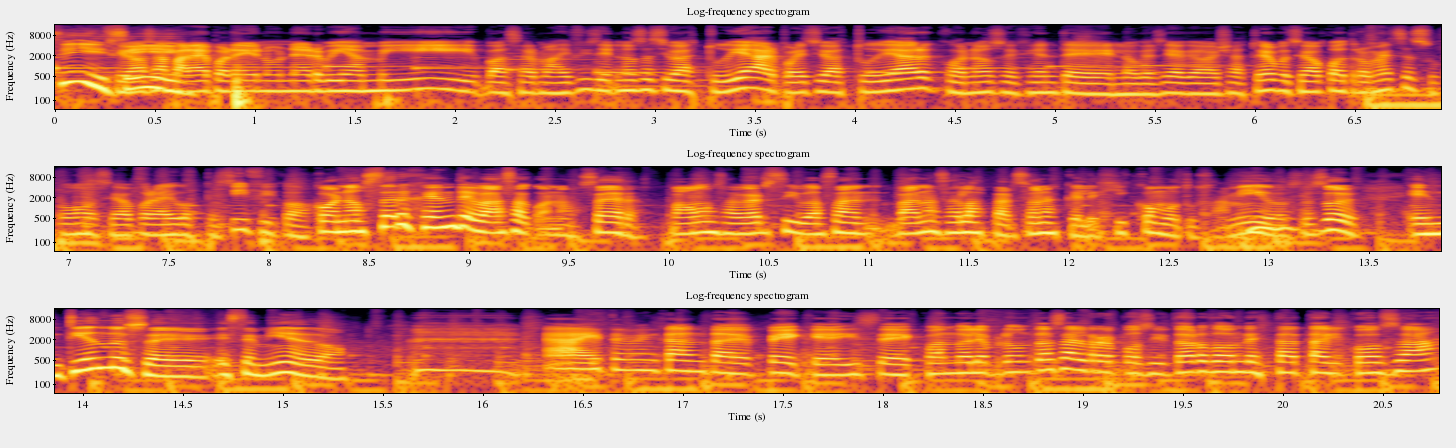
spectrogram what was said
Sí, Si sí. vas a parar por ahí en un Airbnb, va a ser más difícil. No sé si va a estudiar, por ahí si va a estudiar, conoce gente en lo que sea que vaya a estudiar, porque si va cuatro meses, supongo que se va por algo específico. Conocer gente vas a conocer. Vamos a ver si vas a- van a ser las personas que elegís como tus amigos. Eso entiendo ese, ese miedo. Ay, te me encanta de Peque. Dice, cuando le preguntas al repositor dónde está tal cosa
